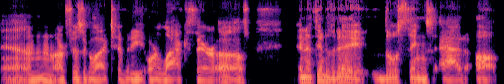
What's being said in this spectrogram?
and our physical activity or lack thereof and at the end of the day those things add up.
